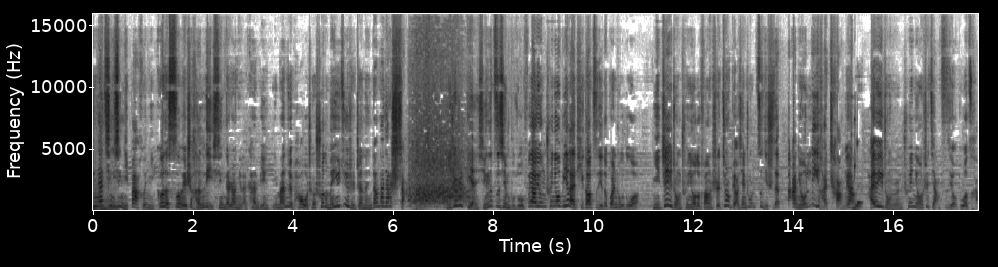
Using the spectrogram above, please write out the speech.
应该庆幸你爸和你哥的思维是很理性的，让你来看病。你满嘴跑火车，说的没一句是真的，你当大家傻呢？你这是典型的自信不足，非要用吹牛逼来提高自己的关注度。你这种吹牛的方式，就是表现出自己实在大牛、厉害、敞亮。还有一种人吹牛是讲自己有多惨，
